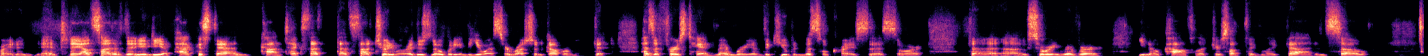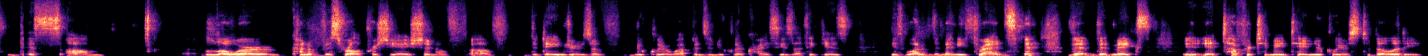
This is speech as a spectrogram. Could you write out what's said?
right? And, and today, outside of the India Pakistan context, that that's not true anymore. Right? There's nobody in the U.S. or Russian government that has a firsthand memory of the Cuban Missile Crisis or the uh, Ussuri River, you know, conflict or something like that. And so, this um, lower kind of visceral appreciation of of the dangers of nuclear weapons and nuclear crises, I think, is is one of the many threads that, that makes it, it, tougher to maintain nuclear stability.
